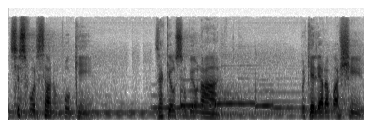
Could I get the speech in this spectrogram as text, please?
se esforçar um pouquinho. Zaqueu subiu na árvore, porque ele era baixinho.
